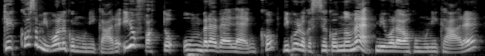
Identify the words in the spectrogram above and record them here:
che cosa mi vuole comunicare? Io ho fatto un breve elenco di quello che secondo me mi voleva comunicare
